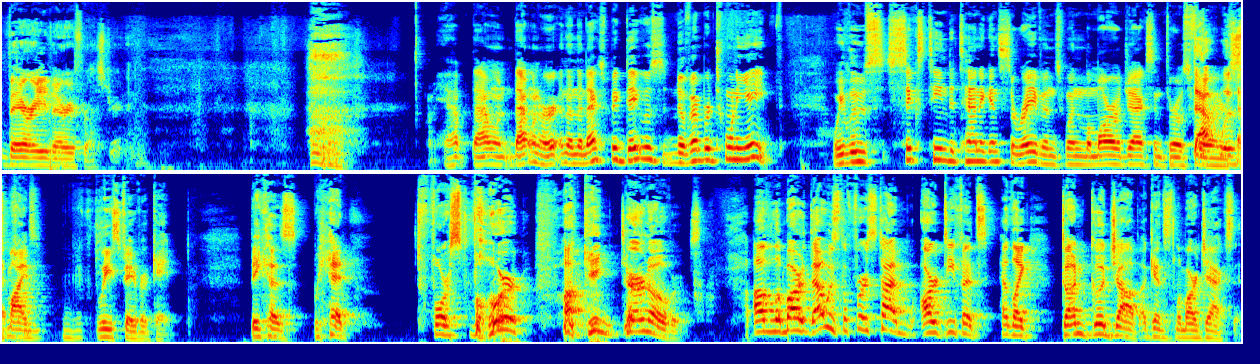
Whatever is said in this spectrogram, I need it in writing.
very very frustrating. Yep, that one that one hurt. And then the next big date was November twenty eighth. We lose sixteen to ten against the Ravens when Lamar Jackson throws. Four That was my least favorite game because we had forced four fucking turnovers on Lamar. That was the first time our defense had like done good job against Lamar Jackson.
